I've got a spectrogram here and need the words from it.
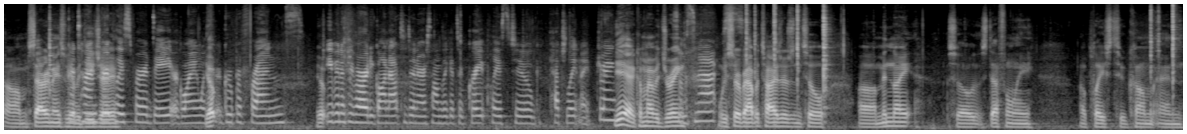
Um, Saturday nights we Good have a time, DJ. great place for a date or going with Yep. a group of friends. Yep. Even if you've already gone out to dinner, sounds like it's a great place to catch a late night drink. Yeah, come have a drink. Some snacks. We serve appetizers until uh, midnight, so it's definitely a place to come and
